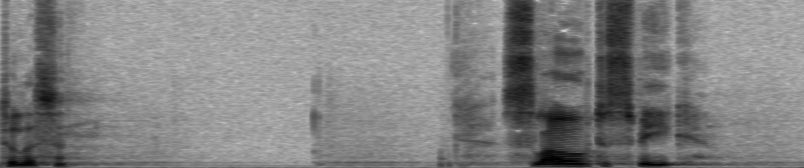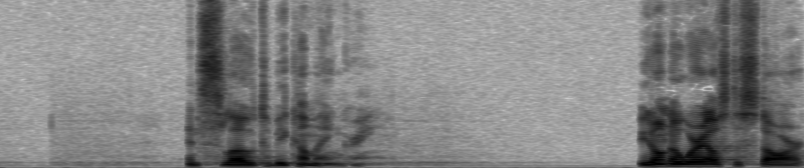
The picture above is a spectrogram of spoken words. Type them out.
to listen, slow to speak, and slow to become angry. If you don't know where else to start,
